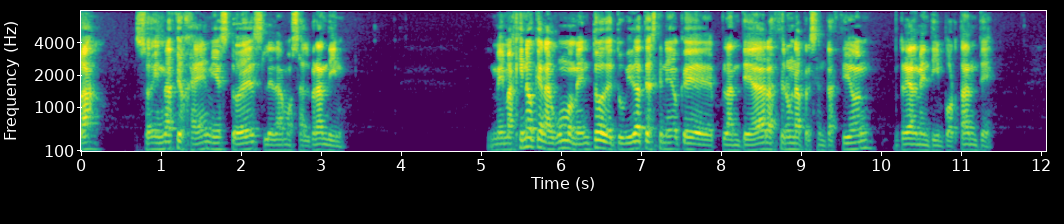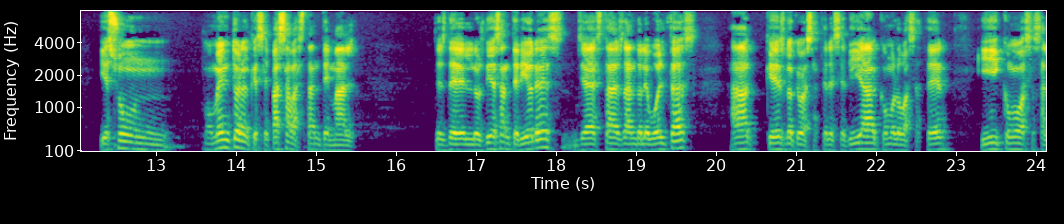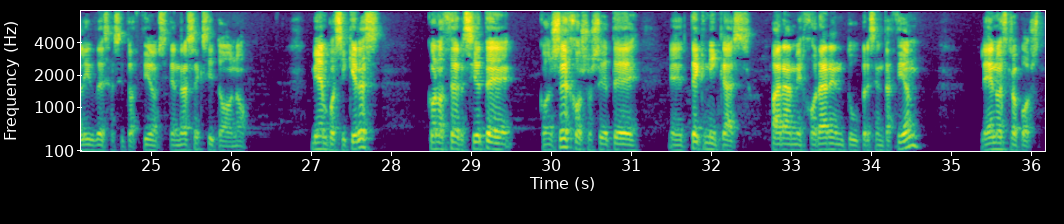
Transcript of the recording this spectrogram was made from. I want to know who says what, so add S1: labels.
S1: Hola, soy Ignacio Jaén y esto es Le damos al branding. Me imagino que en algún momento de tu vida te has tenido que plantear hacer una presentación realmente importante. Y es un momento en el que se pasa bastante mal. Desde los días anteriores ya estás dándole vueltas a qué es lo que vas a hacer ese día, cómo lo vas a hacer y cómo vas a salir de esa situación, si tendrás éxito o no. Bien, pues si quieres conocer siete consejos o siete eh, técnicas para mejorar en tu presentación, lee nuestro post.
